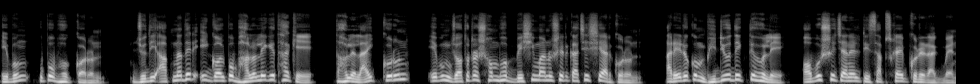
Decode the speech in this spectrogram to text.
এবং উপভোগ করুন। যদি আপনাদের এই গল্প ভালো লেগে থাকে, তাহলে লাইক করুন এবং যতটা সম্ভব বেশি মানুষের কাছে শেয়ার করুন। আর এরকম ভিডিও দেখতে হলে অবশ্যই চ্যানেলটি সাবস্ক্রাইব করে রাখবেন।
